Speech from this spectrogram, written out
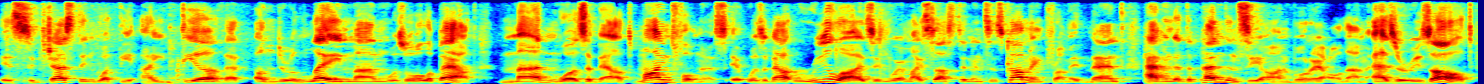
is suggesting what the idea that underlay man was all about. Man was about mindfulness. It was about realizing where my sustenance is coming from. It meant having a dependency on Borei Olam. As a result,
